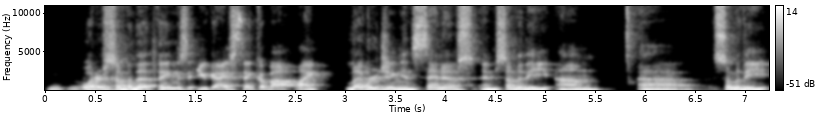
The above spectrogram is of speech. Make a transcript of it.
What are some of the things that you guys think about, like leveraging incentives and some of the um, uh, some of the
